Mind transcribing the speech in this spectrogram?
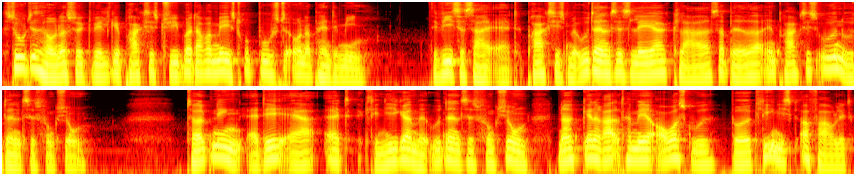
Studiet har undersøgt, hvilke praksistyper, der var mest robuste under pandemien. Det viser sig, at praksis med uddannelseslæger klarede sig bedre end praksis uden uddannelsesfunktion. Tolkningen af det er, at klinikker med uddannelsesfunktion nok generelt har mere overskud, både klinisk og fagligt,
